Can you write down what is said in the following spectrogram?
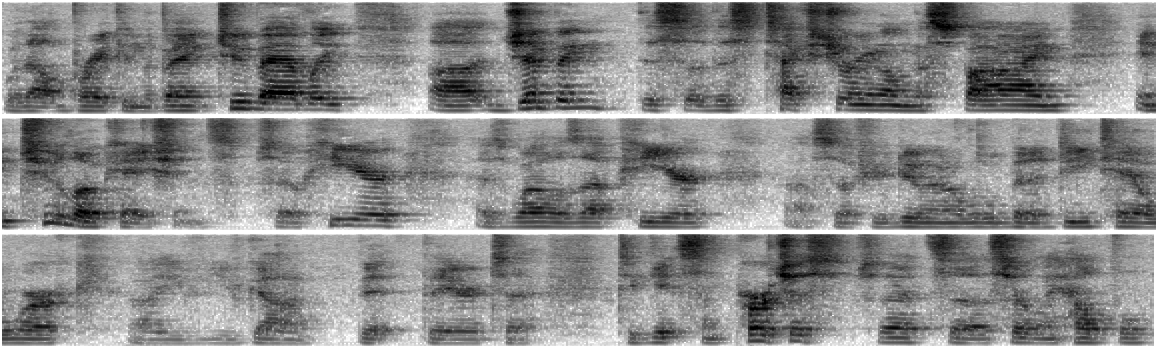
without breaking the bank too badly. Uh, jimping this uh, this texturing on the spine in two locations. So here as well as up here. Uh, so if you're doing a little bit of detail work, you've, you've got a bit there to to get some purchase. So that's certainly helpful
